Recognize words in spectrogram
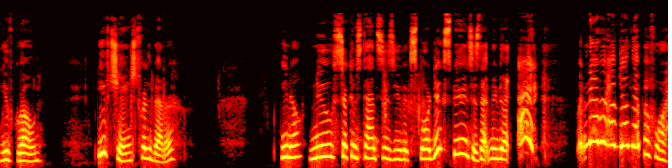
you've grown, you've changed for the better. You know, new circumstances you've explored, new experiences that maybe like, I would never have done that before.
